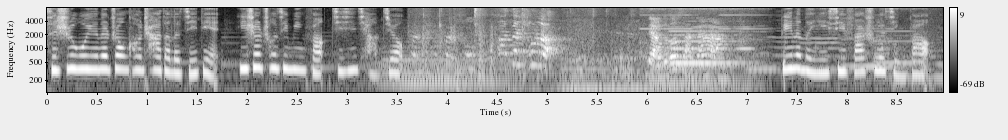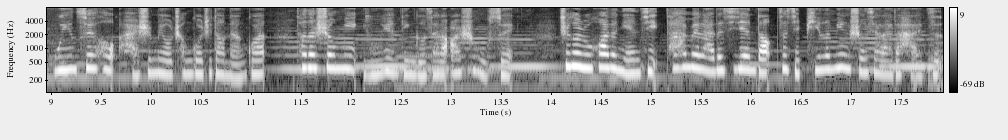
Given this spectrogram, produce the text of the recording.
此时吴莹的状况差到了极点，医生冲进病房进行抢救。啊，再出了，两个都散弹了。冰冷的仪器发出了警报，吴英最后还是没有撑过这道难关，她的生命永远定格在了二十五岁。这个如花的年纪，她还没来得及见到自己拼了命生下来的孩子。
